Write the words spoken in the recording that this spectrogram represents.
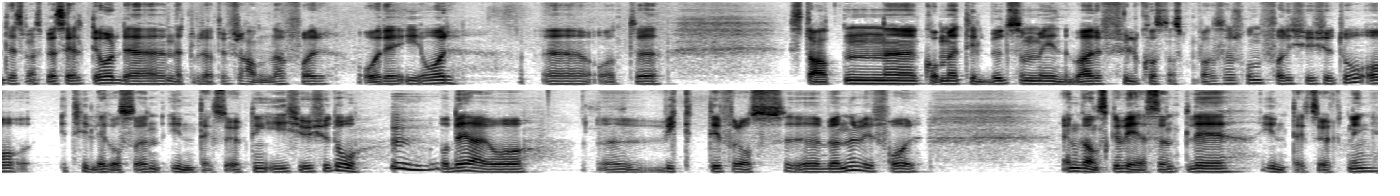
det som er spesielt i år. Det er nettopp at vi forhandla for året i år. Eh, og at eh, staten eh, kom med et tilbud som innebar full kostnadskompensasjon for 2022, og i tillegg også en inntektsøkning i 2022. Og det er jo viktig for oss bønder. Vi får en ganske vesentlig inntektsøkning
